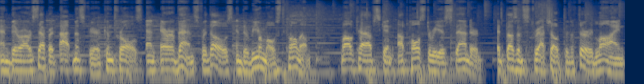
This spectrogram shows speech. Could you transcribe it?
and there are separate atmosphere controls and air vents for those in the rearmost column. While calfskin upholstery is standard, it doesn't stretch out to the third line,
